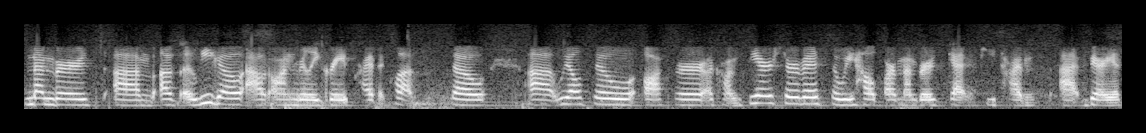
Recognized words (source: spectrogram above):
members um, of Aligo out on really great private clubs. So uh, we also offer a concierge service, so we help our members get tee times at various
